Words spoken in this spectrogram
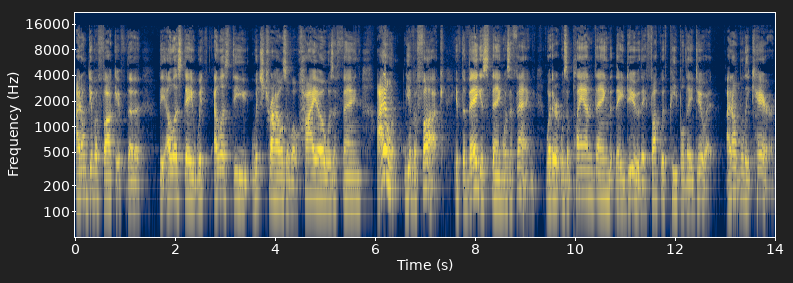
I don't give a fuck if the the LSD witch, LSD witch trials of Ohio was a thing. I don't give a fuck if the Vegas thing was a thing. Whether it was a planned thing that they do, they fuck with people, they do it. I don't really care.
